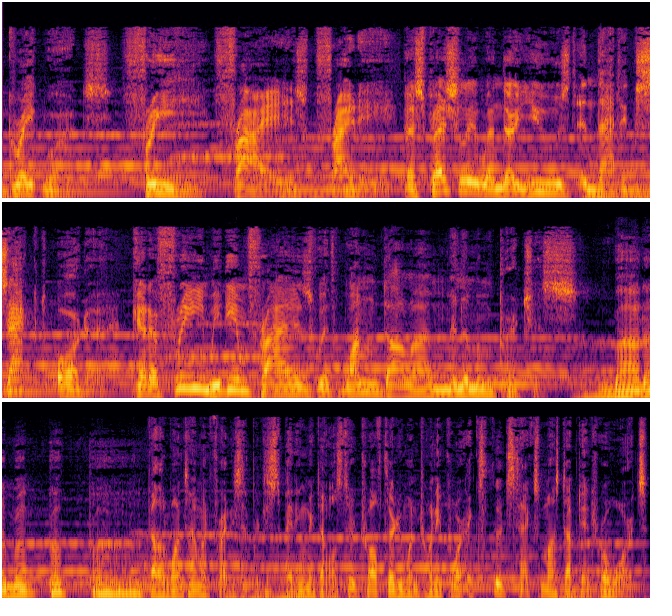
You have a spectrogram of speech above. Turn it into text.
great words free fries Friday, especially when they're used in that exact order. Get a free medium fries with $1 minimum purchase. Ba-da-ba-ba-ba. Valid one time on Fridays at participating McDonald's through 12 24 excludes tax, must opt into rewards.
